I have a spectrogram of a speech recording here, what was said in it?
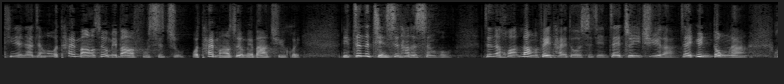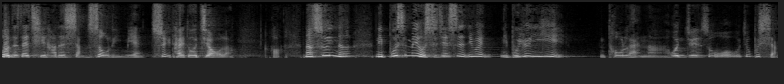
听人家讲，哦，我太忙了，所以我没办法服侍主；我太忙了，所以我没办法聚会。你真的检视他的生活，真的花浪费太多时间在追剧啦，在运动啦，或者在其他的享受里面，睡太多觉了。好，那所以呢，你不是没有时间，是因为你不愿意，你偷懒啊，或你觉得说我我就不想。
